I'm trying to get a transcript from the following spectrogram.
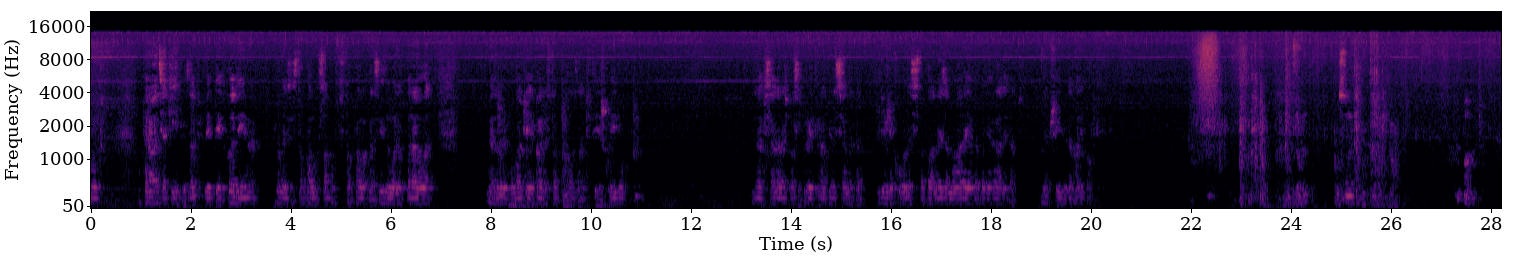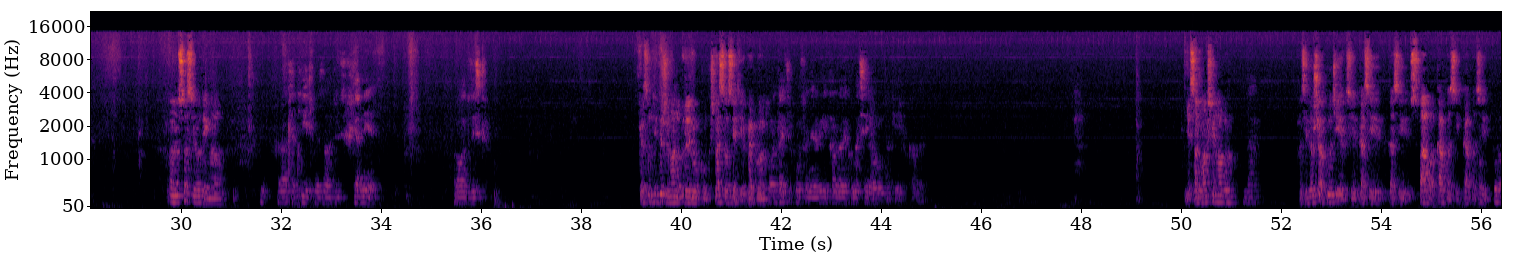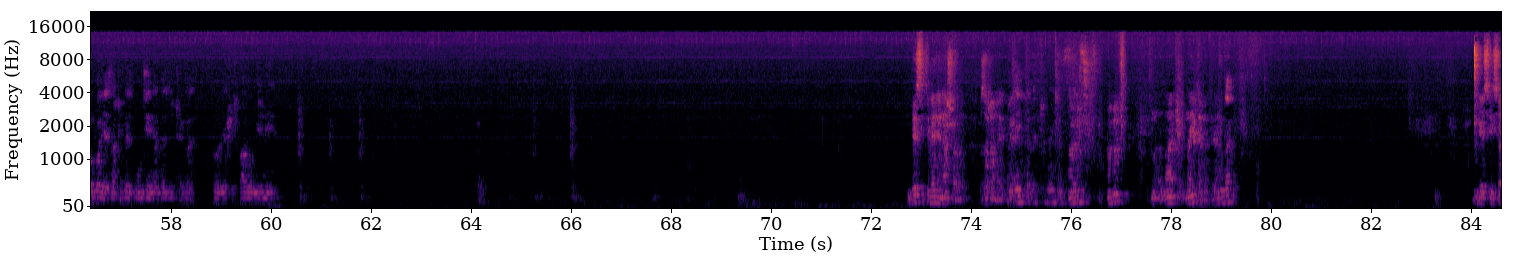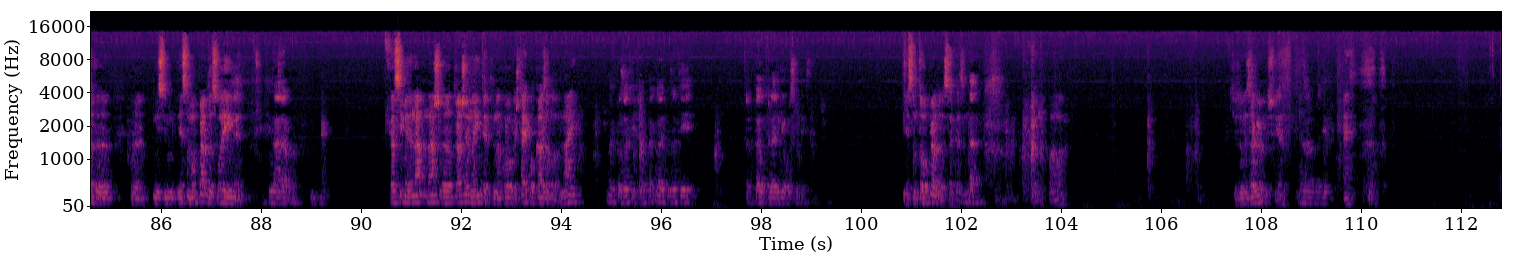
svog operacija kipe, znači prije godina. Dobio se stopalo, slabo stopalo, kada se izdovoljno oporavila. Nedovoljno povlačenje gore stopala, znači teško idu. Znači sada već posle prve terapije osjećam da kad pridužim hoda da se stopala ne zamaraju, da bolje rade, da ljepše idu, da bolje pokretu. Dobro. A, šta si ovdje imao? Operacija kičme, znači hernije. Ovak diska. Kad sam ti držao malo pre ruku, šta si osjetio? Kako? To je taj cirkulsovanje energije kao da neko masira unutra kipu, kao da. Je sad lakše mnogo? Da, Kad si došao kući, jel si, kad, si, kad si spavao, kako si, kako si? puno bolje, znači bez buđenja, bez ničega. Mirnije. Gdje si ti mene našao, Zorane? Na internetu, na internetu. Aha. Aha. Na, na, na internetu, ja? Da, Gdje si sad, e, mislim, jesam opravdao svoje ime. naravno. Kad si me na, naš, e, tražio na internetu na koga, šta je pokazalo? Naj? Najpoznatiji terapeut, najpoznatiji terapeut energije u Srbiji. Jesam to opravdao sve kad sam? Da, hvala. Ćeš da me zagrliš, jel? naravno, je.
